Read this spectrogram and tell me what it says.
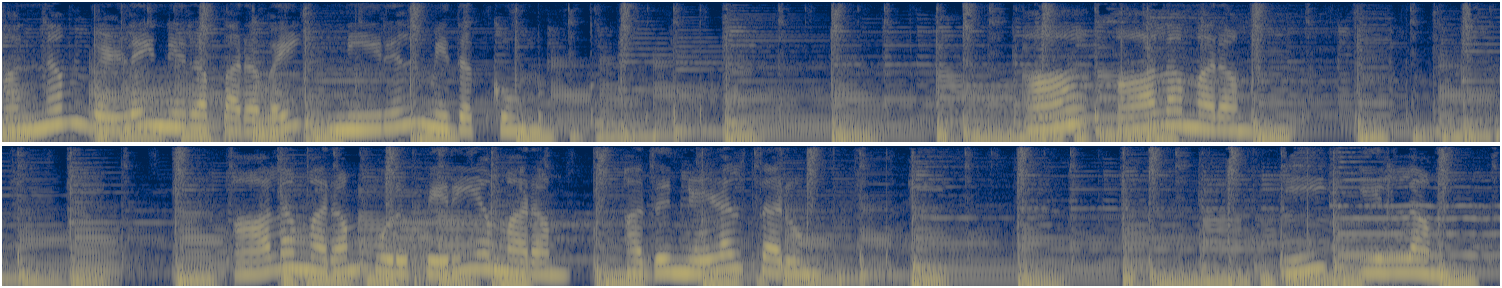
அன்னம் வெள்ளை நிற பறவை நீரில் மிதக்கும். ஆ ஆலமரம். ஆலமரம் ஒரு பெரிய மரம் அது நிழல் தரும். இ இல்லம்.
